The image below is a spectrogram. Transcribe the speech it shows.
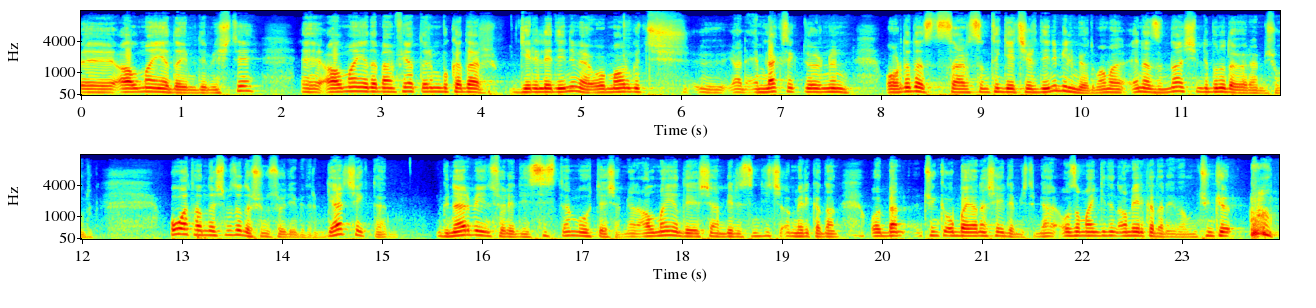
e, Almanya'dayım demişti. E, Almanya'da ben fiyatların bu kadar gerilediğini ve o mortgage e, yani emlak sektörünün orada da sarsıntı geçirdiğini bilmiyordum ama en azından şimdi bunu da öğrenmiş olduk. O vatandaşımıza da şunu söyleyebilirim. Gerçekten Güner Bey'in söylediği sistem muhteşem. Yani Almanya'da yaşayan birisinin hiç Amerika'dan o ben çünkü o bayana şey demiştim. Yani o zaman gidin Amerika'dan ev alın. Çünkü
